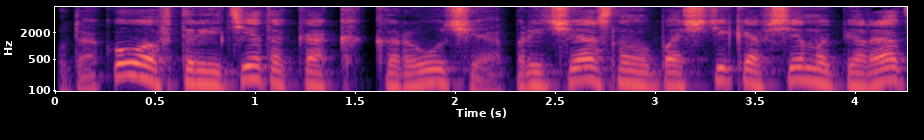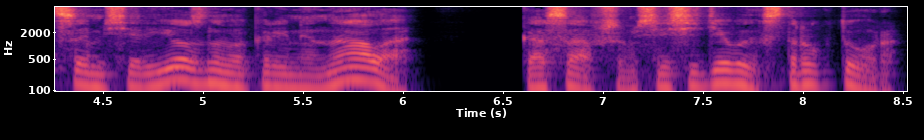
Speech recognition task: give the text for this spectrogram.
У такого авторитета, как Круча, причастного почти ко всем операциям серьезного криминала, касавшимся сетевых структур,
